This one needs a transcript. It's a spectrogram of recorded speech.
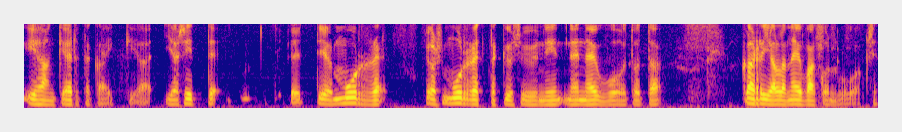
ihan kerta kaikkiaan. Ja sitten, että murre, jos murretta kysyy, niin ne neuvoo tota Karjalan evakon luokse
